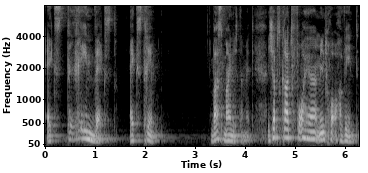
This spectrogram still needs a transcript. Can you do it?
extrem wächst. Extrem. Was meine ich damit? Ich habe es gerade vorher im Intro auch erwähnt.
